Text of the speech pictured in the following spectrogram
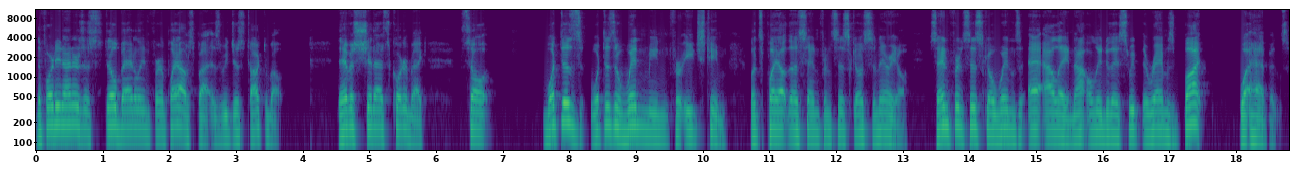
The 49ers are still battling for a playoff spot, as we just talked about. They have a shit ass quarterback. So what does what does a win mean for each team? Let's play out the San Francisco scenario. San Francisco wins at LA. Not only do they sweep the Rams, but what happens?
